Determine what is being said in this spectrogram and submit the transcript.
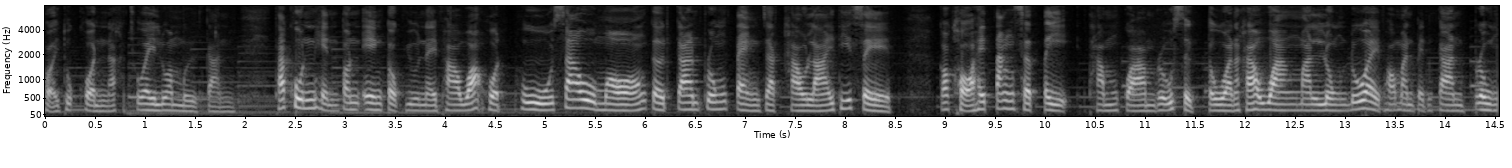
ขอให้ทุกคนนะช่วยร่วมมือกัน ถ้าคุณเห็นตนเองตกอยู่ในภาวะหดหู่เศร้าหมอง เกิดการปรุงแต่งจากข่าวร้ายที่เสพ ก็ขอให้ตั้งสติทำความรู้สึกตัวนะคะ วางมันลงด้วย เพราะมันเป็นการปรุง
